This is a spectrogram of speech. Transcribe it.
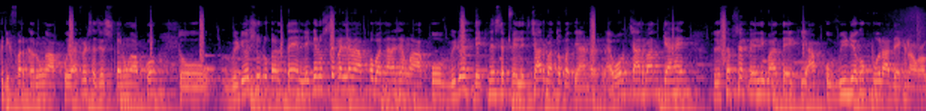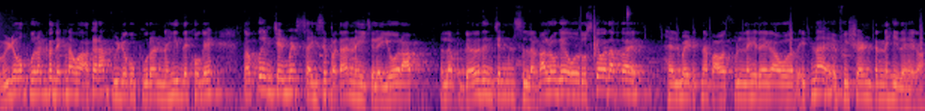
प्रीफर करूँगा आपको या फिर सजेस्ट करूँगा आपको। तो वीडियो शुरू करते हैं, लेकिन उससे पहले मैं आपको बताना चाहूँगा, आपको वीडियो देखने से पहले चार बातों का ध्यान रखना है। वो चार बात क्या है? तो ये सबसे पहली बात है कि आपको वीडियो को पूरा देखना होगा। वीडियो को पूरा क्यों देखना होगा? अगर आप वीडियो को पूरा नहीं देखोगे तो आपको इंचेंटमेंट सही से पता नहीं चलेगी और आप मतलब गलत इंचेंटमेंट्स लगा लोगे और उसके बाद आपका हेलमेट इतना पावरफुल नहीं रहेगा और इतना एफिशिएंट नहीं रहेगा।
